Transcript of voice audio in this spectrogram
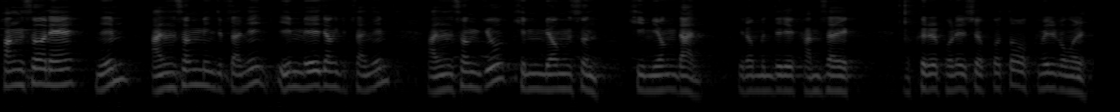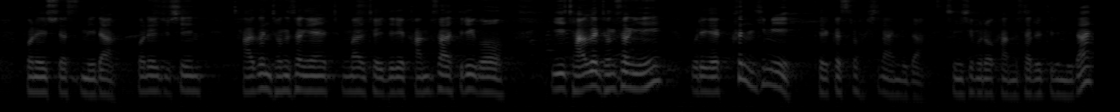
황선혜님 안성민 집사님 임매정 집사님 안성규, 김명순, 김영단 이런 분들이 감사의 글을 보내주셨고 또 금일봉을 보내주셨습니다. 보내주신 작은 정성에 정말 저희들이 감사드리고 이 작은 정성이 우리에게 큰 힘이 될 것을 확신합니다. 진심으로 감사를 드립니다.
